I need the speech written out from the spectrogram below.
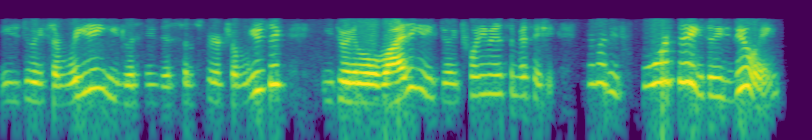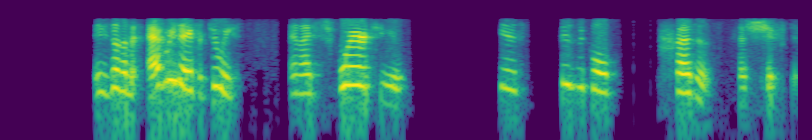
He's doing some reading. He's listening to some spiritual music. He's doing a little writing, and he's doing 20 minutes of meditation. There's like these four things that he's doing. He's done them every day for two weeks. And I swear to you, his physical presence has shifted.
